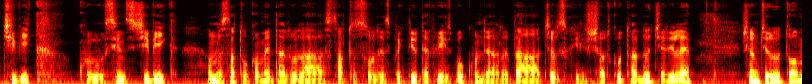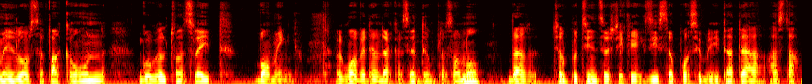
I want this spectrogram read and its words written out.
civic, cu simț civic, am lăsat un comentariu la statusul respectiv de Facebook, unde arăta acel screenshot cu traducerile și am cerut oamenilor să facă un Google Translate bombing. Acum vedem dacă se întâmplă sau nu, dar cel puțin să știi că există posibilitatea asta.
